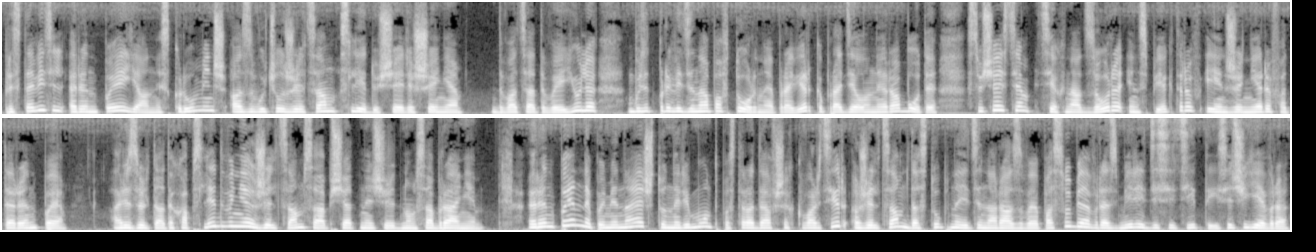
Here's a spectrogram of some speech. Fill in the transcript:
Представитель РНП Янис Круминш озвучил жильцам следующее решение – 20 июля будет проведена повторная проверка проделанной работы с участием технадзора, инспекторов и инженеров от РНП. О результатах обследования жильцам сообщат на очередном собрании. РНП напоминает, что на ремонт пострадавших квартир жильцам доступно единоразовое пособие в размере 10 тысяч евро.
